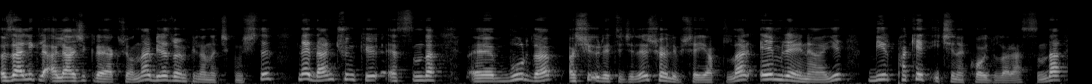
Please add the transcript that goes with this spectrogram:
Özellikle alerjik reaksiyonlar biraz ön plana çıkmıştı. Neden? Çünkü aslında e, burada aşı üreticileri şöyle bir şey yaptılar. mRNA'yı bir paket içine koydular aslında.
